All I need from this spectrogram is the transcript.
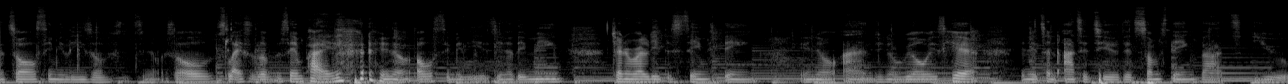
it's all similes of you know it's all slices of the same pie you know all similes you know they mean generally the same thing you know and you know we always hear you know it's an attitude it's something that you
